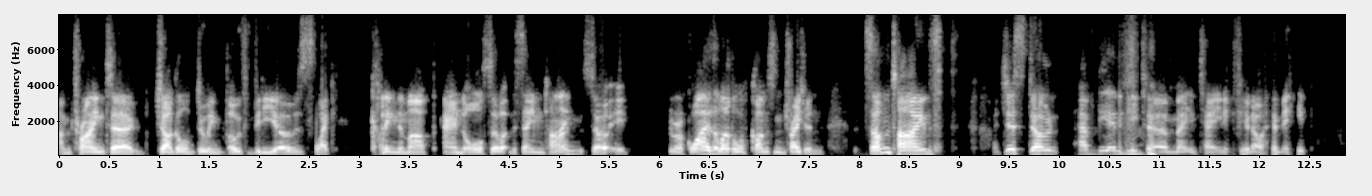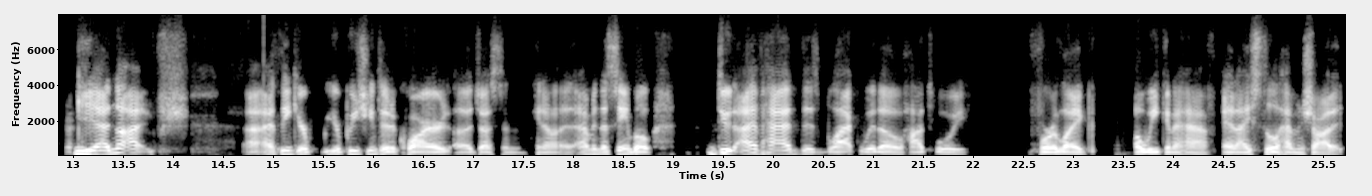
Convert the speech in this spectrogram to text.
I'm trying to juggle doing both videos, like cutting them up and also at the same time. So it, it requires a level of concentration. Sometimes I just don't have the energy to maintain, if you know what I mean. Yeah, no, I, I think you're you're preaching to the choir, uh, Justin. You know, I'm in the same boat, dude. I've had this Black Widow hot toy for like a week and a half, and I still haven't shot it.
